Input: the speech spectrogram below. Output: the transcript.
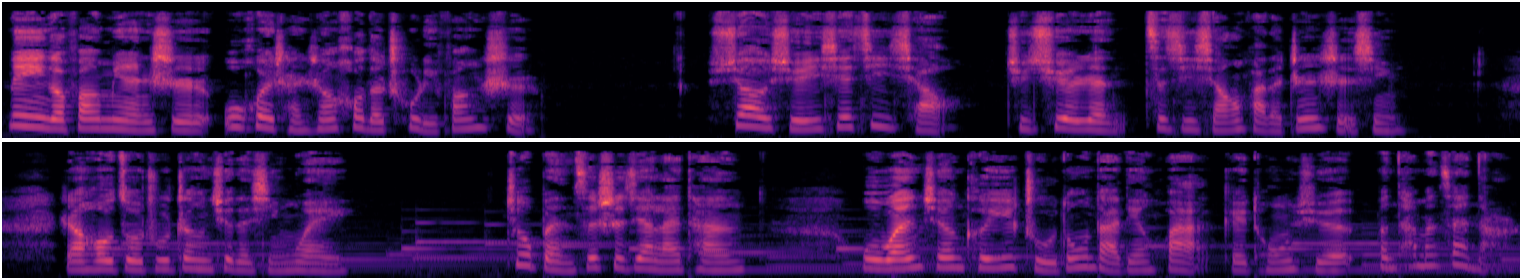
另一个方面是误会产生后的处理方式，需要学一些技巧去确认自己想法的真实性，然后做出正确的行为。就本次事件来谈，我完全可以主动打电话给同学问他们在哪儿，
